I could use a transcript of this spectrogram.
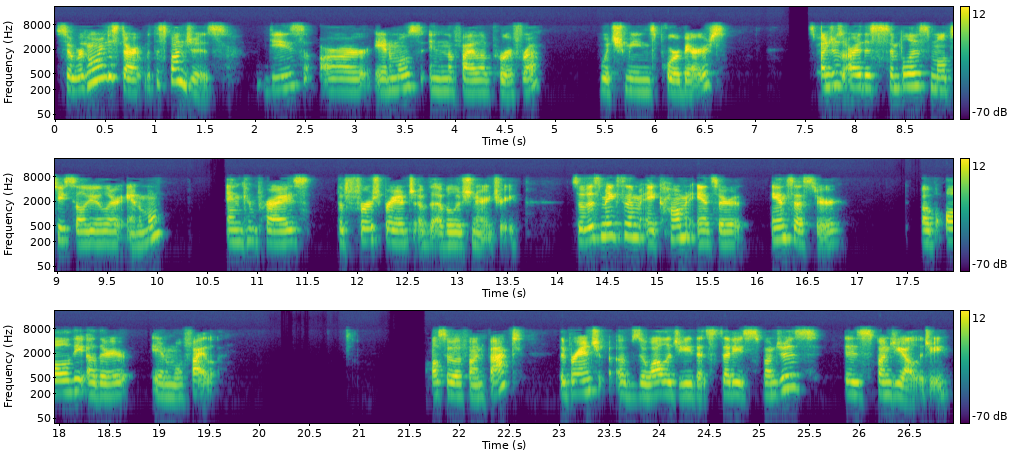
so we're going to start with the sponges. These are animals in the phylum Porifera, which means pore bearers. Sponges are the simplest multicellular animal and comprise the first branch of the evolutionary tree. So this makes them a common answer, ancestor of all the other animal phyla. Also a fun fact, the branch of zoology that studies sponges is spongiology,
